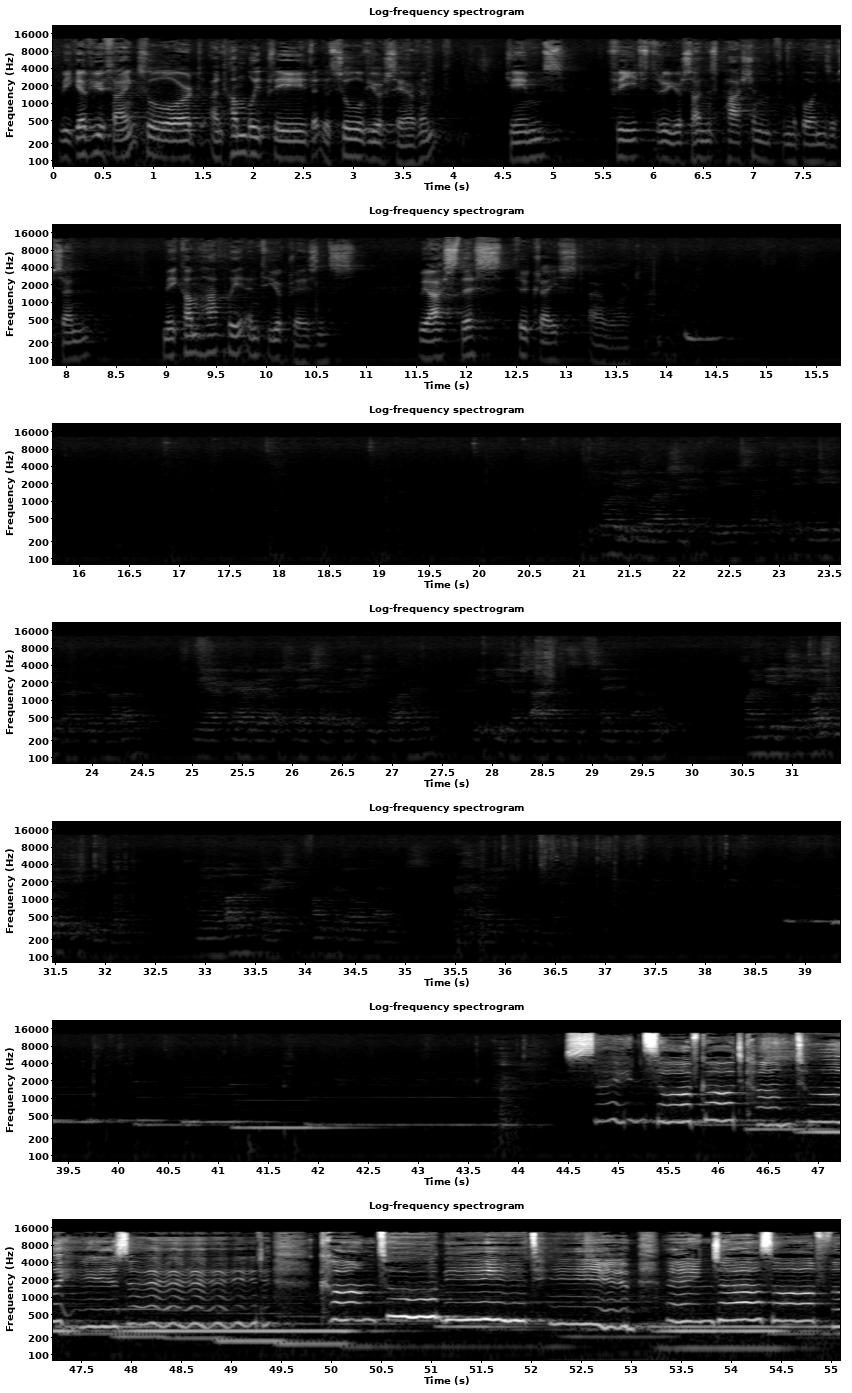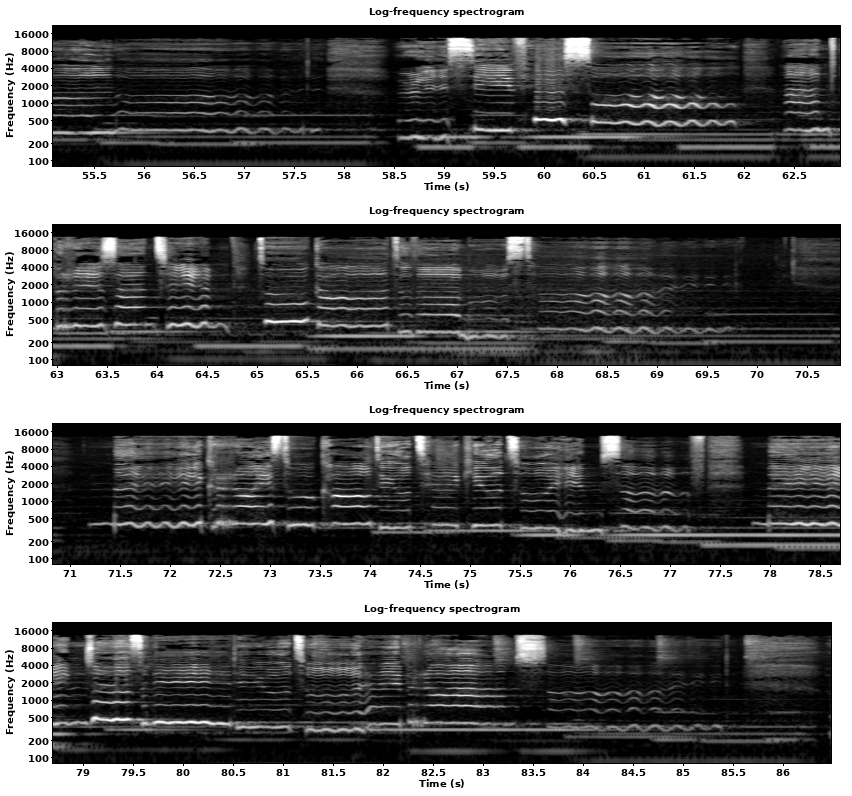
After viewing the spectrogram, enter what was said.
we give you thanks, O Lord, and humbly pray that the soul of your servant, James, freed through your Son's passion from the bonds of sin, may come happily into your presence. We ask this through Christ our Lord. Amen.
